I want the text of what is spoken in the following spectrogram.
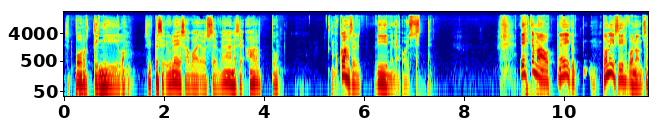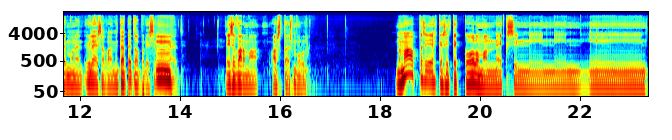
sporttiniilo. Sitten se yleisavaaja olisi se Väänäsen Arttu. Kukahan se viimeinen olisi sitten? Ehkä mä ot... ei kun Toni Sihvon on semmoinen yleisavain, mitä Petopodissa Mm. käyty. Ei se varmaan vastaisi mulle. No mä ottaisin ehkä sitten kolmanneksi, niin, niin, niin.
